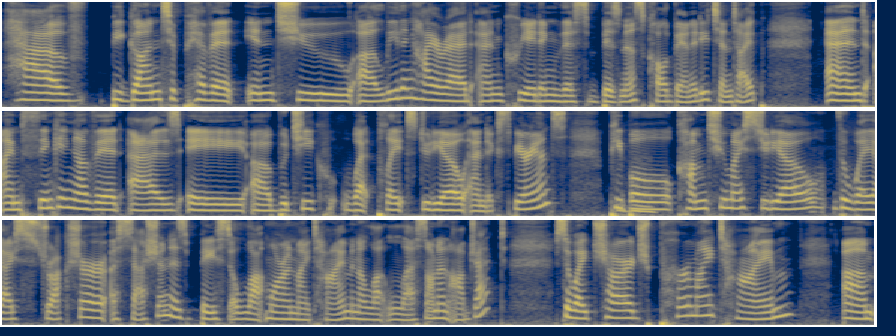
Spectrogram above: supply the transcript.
have begun to pivot into uh, leaving higher ed and creating this business called Vanity Tintype. And I'm thinking of it as a uh, boutique wet plate studio and experience. People come to my studio. The way I structure a session is based a lot more on my time and a lot less on an object. So I charge per my time um,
